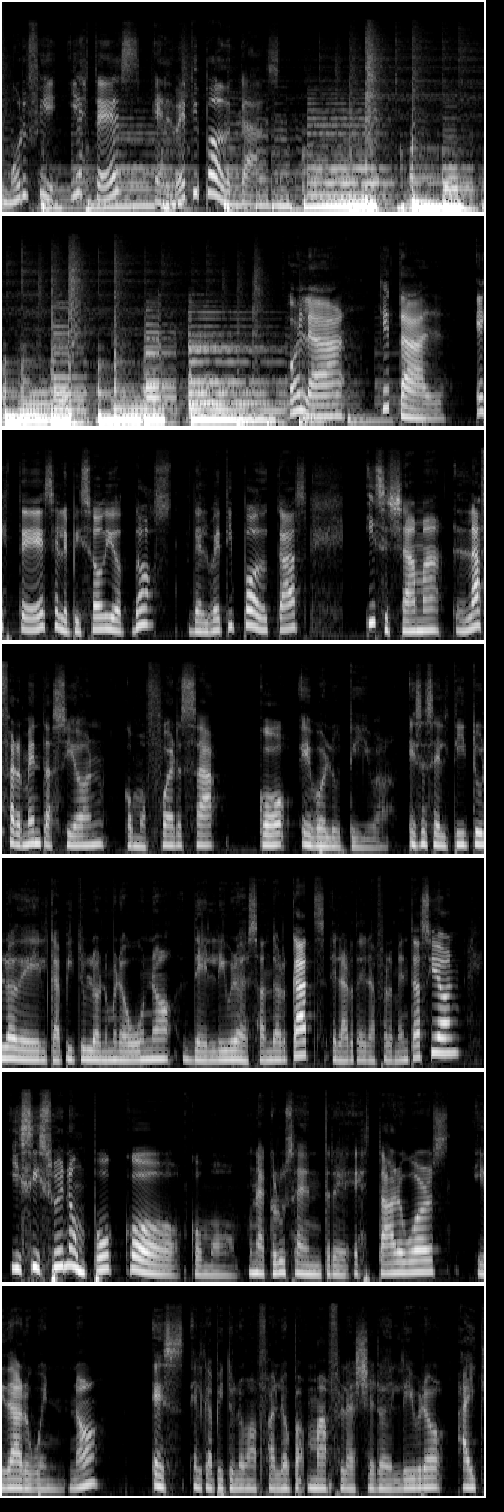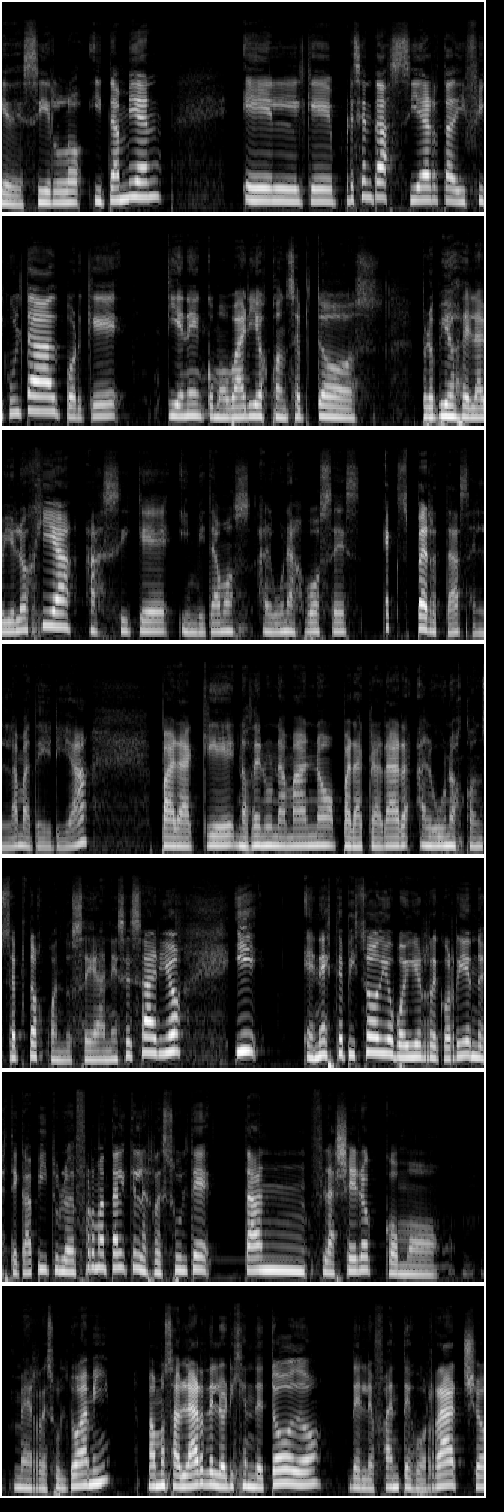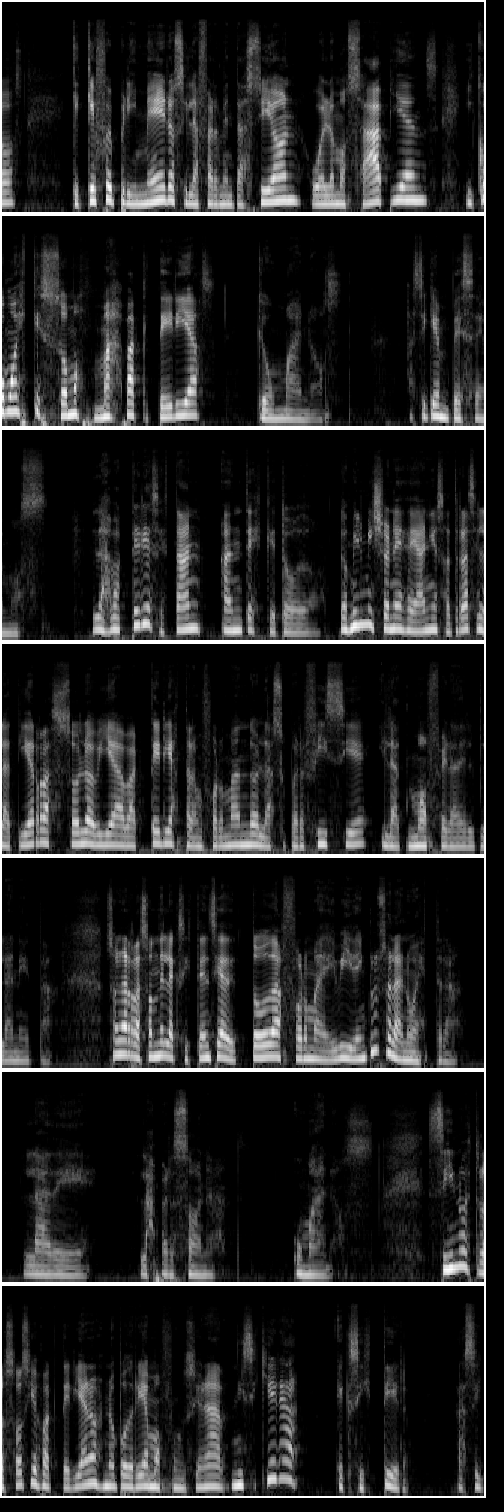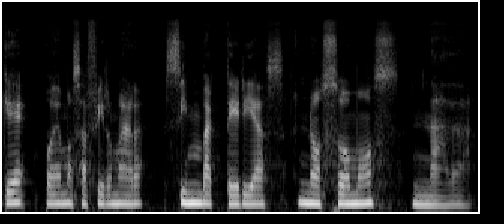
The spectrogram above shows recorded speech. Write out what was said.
Murphy y este es el Betty Podcast. Hola, ¿qué tal? Este es el episodio 2 del Betty Podcast y se llama La fermentación como fuerza coevolutiva. Ese es el título del capítulo número uno del libro de Sandor Katz, El arte de la fermentación. Y si suena un poco como una cruza entre Star Wars y Darwin, ¿no? Es el capítulo más falopa, más flashero del libro, hay que decirlo. Y también el que presenta cierta dificultad porque tiene como varios conceptos propios de la biología, así que invitamos algunas voces expertas en la materia para que nos den una mano para aclarar algunos conceptos cuando sea necesario. Y en este episodio voy a ir recorriendo este capítulo de forma tal que les resulte tan flashero como me resultó a mí. Vamos a hablar del origen de todo, de elefantes borrachos, que qué fue primero, si la fermentación o el Homo sapiens, y cómo es que somos más bacterias que humanos. Así que empecemos. Las bacterias están antes que todo. Dos mil millones de años atrás en la Tierra solo había bacterias transformando la superficie y la atmósfera del planeta. Son la razón de la existencia de toda forma de vida, incluso la nuestra, la de las personas, humanos. Sin nuestros socios bacterianos no podríamos funcionar, ni siquiera existir. Así que podemos afirmar, sin bacterias no somos nada.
